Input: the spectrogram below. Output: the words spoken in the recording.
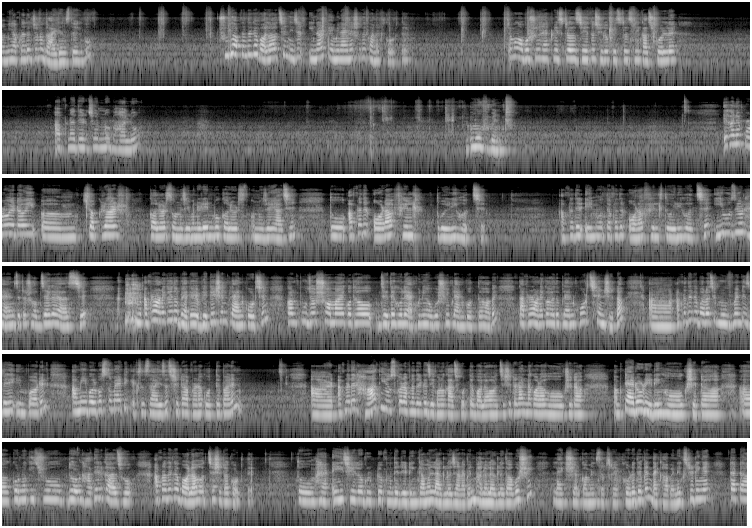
আমি আপনাদের জন্য গাইডেন্স দেখব। শুধু আপনাদেরকে বলা হচ্ছে নিজের ইনার ফেমিনাইনের সাথে কানেক্ট করতে। এবং অবশ্যই হ্যাঁ ক্রিস্টালস যেহেতু ছিল ক্রিস্টালস নিয়ে কাজ করলে আপনাদের জন্য ভালো। মুভমেন্ট এখানে পুরো এটা ওই চক্রার কালার্স অনুযায়ী মানে রেনবো কালার্স অনুযায়ী আছে। তো আপনাদের অরা ফিল্ড তৈরি হচ্ছে। আপনাদের এই মুহূর্তে আপনাদের অরা ফিল্ড তৈরি হচ্ছে। ইউজ ইউর হ্যান্ড যেটা সব জায়গায় আসছে। আপনারা অনেকে হয়তো ভেকেশন প্ল্যান করছেন, কারণ পুজোর সময় কোথাও যেতে হলে এখনই অবশ্যই প্ল্যান করতে হবে। তা আপনারা অনেকে হয়তো প্ল্যান করছেন সেটা। আপনাদেরকে বলা হচ্ছে মুভমেন্ট ইজ ভেরি ইম্পর্ট্যান্ট আমি বলব সোম্যাটিক এক্সারসাইজেস সেটা আপনারা করতে পারেন। আর আপনাদের হাত ইউজ করে আপনাদেরকে যে কোনো কাজ করতে বলা হচ্ছে, সেটা রান্না করা হোক, সেটা ট্যারো রিডিং হোক, সেটা কোনো কিছু, ধরুন হাতের কাজ হোক, আপনাদেরকে বলা হচ্ছে সেটা করতে। তো হ্যাঁ এই ছিল গ্রুপ টু আপনাদের রিডিং কেমন লাগল জানাবেন? ভালো লাগলে তো অবশ্যই লাইক শেয়ার কমেন্ট সাবস্ক্রাইব করে দেবেন। দেখা হবে নেক্সট রিডিংয়ে টাটা!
